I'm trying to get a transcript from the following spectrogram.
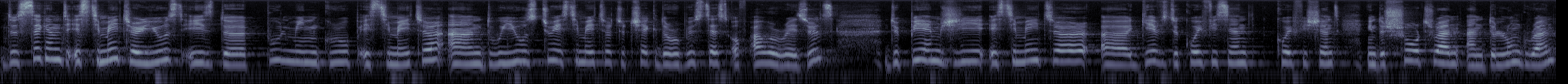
The second estimator used is the Pool-Mean Group estimator, and we use two estimators to check the robustness of our results. The PMG estimator uh, gives the coefficient, coefficient in the short run and the long run,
